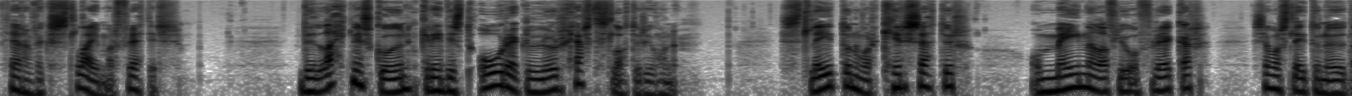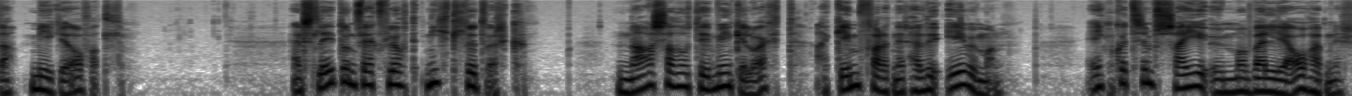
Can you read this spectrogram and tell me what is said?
þegar hann fekk slæmar fréttir. Við lækniskoðun greindist óreglulur hjertsláttur í honum. Slayton var kirsettur og meinað að fljúa frekar sem var Slayton auðvitað mikið áfall. En Slayton fekk fljótt nýtt hlutverk. NASA þótti mikilvægt að geimfariðnir hefðu yfirmann, einhvert sem sæi um að velja áhafnir,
